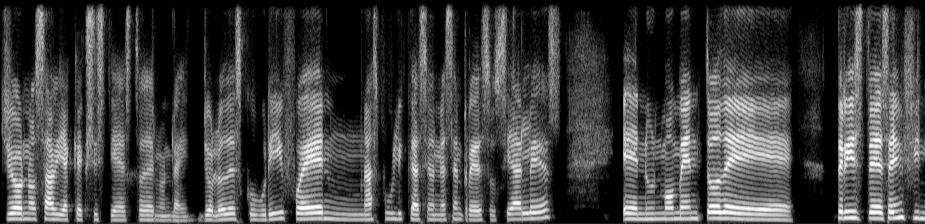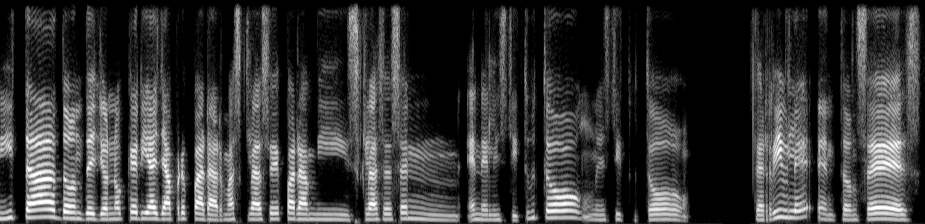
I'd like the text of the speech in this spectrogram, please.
yo no sabía que existía esto del online. Yo lo descubrí fue en unas publicaciones en redes sociales, en un momento de tristeza infinita, donde yo no quería ya preparar más clase para mis clases en, en el instituto, un instituto terrible. Entonces,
